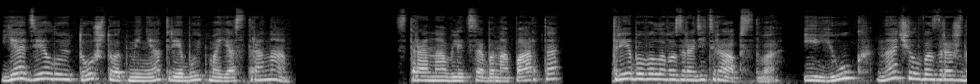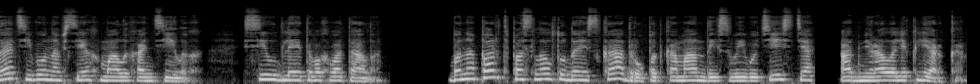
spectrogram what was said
«Я делаю то, что от меня требует моя страна». Страна в лице Бонапарта требовала возродить рабство, и Юг начал возрождать его на всех малых антилах. Сил для этого хватало. Бонапарт послал туда эскадру под командой своего тестя адмирала Леклерка.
